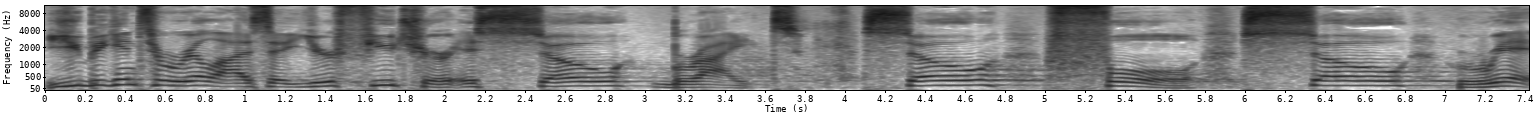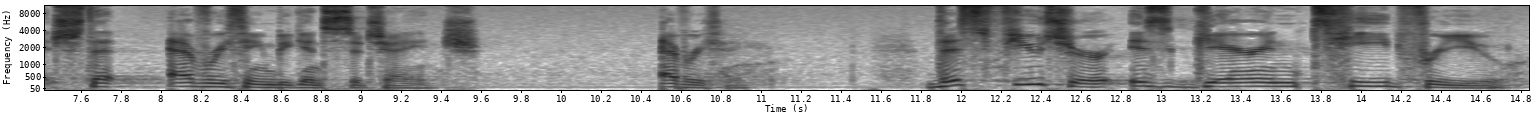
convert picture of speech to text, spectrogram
you begin to realize that your future is so bright, so full, so rich that everything begins to change. Everything. This future is guaranteed for you.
